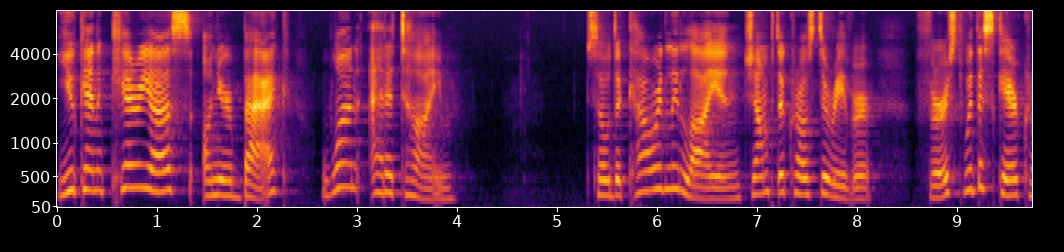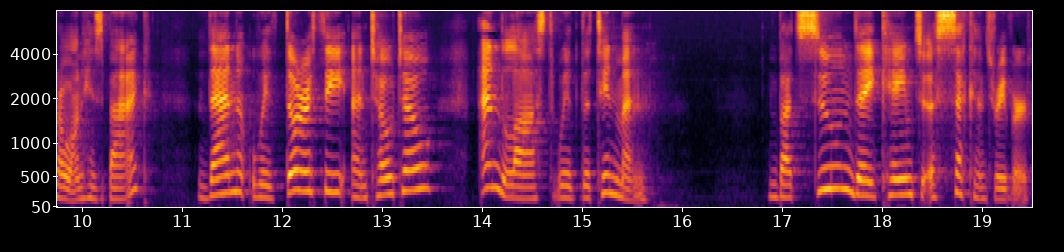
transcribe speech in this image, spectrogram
You can carry us on your back one at a time. So the cowardly lion jumped across the river, first with the scarecrow on his back, then with Dorothy and Toto, and last with the Tin Man. But soon they came to a second river.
